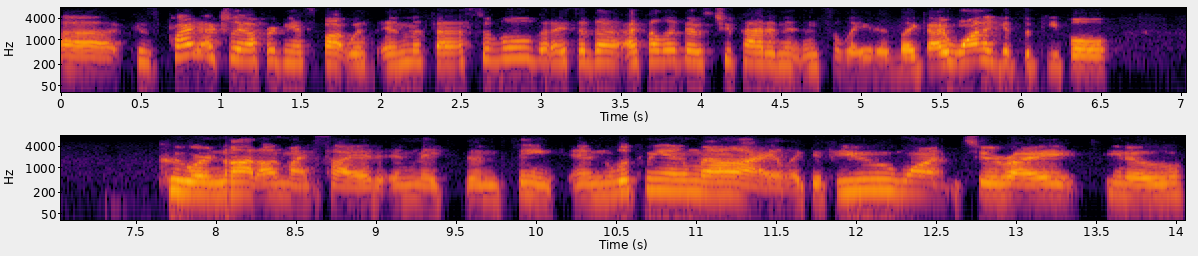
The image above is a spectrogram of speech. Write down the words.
because pride actually offered me a spot within the festival but i said that i felt like that was too padded and insulated like i want to get the people who are not on my side and make them think and look me in the eye like if you want to write you know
